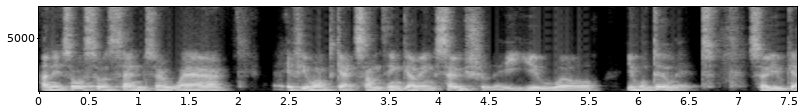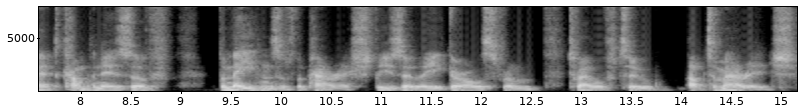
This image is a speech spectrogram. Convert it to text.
and it's also a centre where, if you want to get something going socially, you will you will do it. So you get companies of the maidens of the parish. These are the girls from twelve to up to marriage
